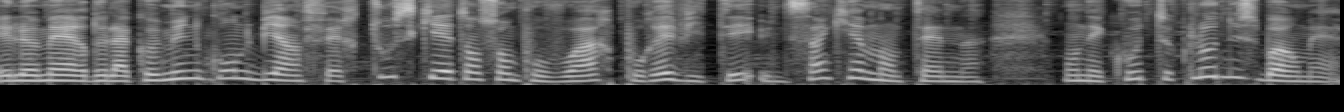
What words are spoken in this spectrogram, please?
et le maire de la commune compte bien faire tout ce qui est en son pouvoir pour éviter une cinquième antenne. On écoute Claude Nussbaumer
